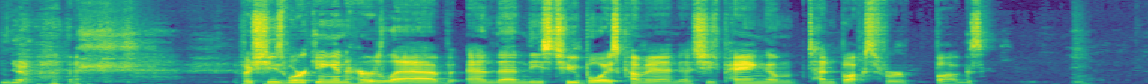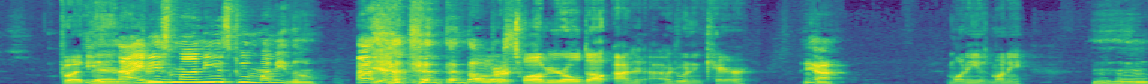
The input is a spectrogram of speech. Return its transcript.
Yeah. But she's working in her lab, and then these two boys come in, and she's paying them 10 bucks for bugs. But In then nineties money is good money though. Yeah. ten ten for a dollars. 12 year old, I, I wouldn't care. Yeah. Money is money. hmm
